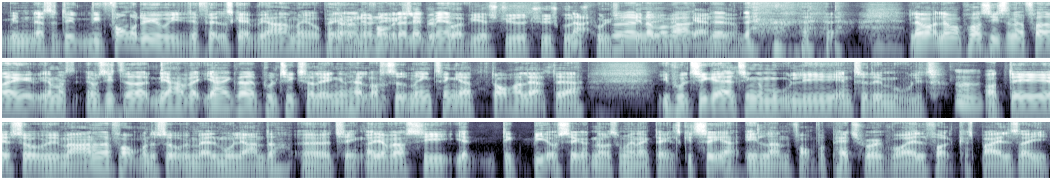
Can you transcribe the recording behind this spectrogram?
men, altså det, vi får det jo i det fællesskab, vi har med Kan du europæerne. nævne et vi da lidt eksempel mere. på, at vi har styret tysk udenrigspolitik? Nej, Det lad vil mig bare, lad, mig, lad mig prøve at sige sådan her, Frederik. Jeg må, jeg må sige til dig, jeg har, jeg har ikke været i politik så længe, en halv års tid, men en ting, jeg dog har lært, det er, i politik er alting umuligt lige indtil det er muligt. Mm. Og det så vi med andre reformer, det så vi med alle mulige andre øh, ting. Og jeg vil også sige, ja, det bliver jo sikkert noget, som Henrik Dahl skitserer, en eller anden form for patchwork, hvor alle folk kan spejle sig i,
